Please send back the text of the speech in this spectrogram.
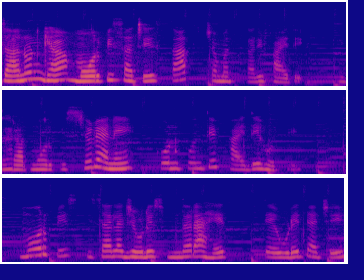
जाणून घ्या मोरपिसाचे सात चमत्कारी फायदे. घरात मोरपीस ठेवल्याने कोणकोणते फायदे होते? मोरपीस दिसायला जेवढे सुंदर आहेत तेवढे त्याचे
